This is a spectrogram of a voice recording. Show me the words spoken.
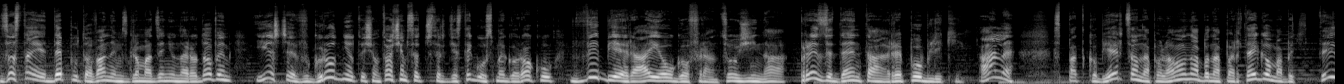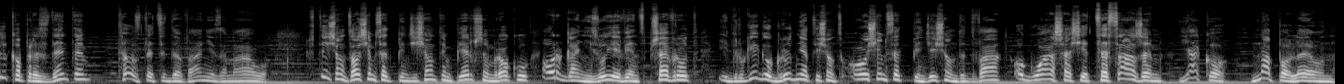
Zostaje deputowanym w Zgromadzeniu Narodowym i jeszcze w grudniu 1848 roku wybierają go Francuzi na prezydenta Republiki. Ale spadkobierca Napoleona Bonapartego ma być tylko prezydentem? To zdecydowanie za mało. W 1851 roku organizuje więc przewrót i 2 grudnia 1852 ogłasza się cesarzem jako Napoleon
